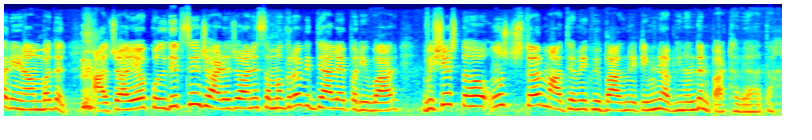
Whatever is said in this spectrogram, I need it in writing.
પરિણામ બદલ આચાર્ય કુલદીપસિંહ જાડેજા અને સમગ્ર વિદ્યાલય પરિવાર વિશેષતઃ ઉચ્ચતર માધ્યમિક વિભાગની ટીમને અભિનંદન પાઠવ્યા હતા.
